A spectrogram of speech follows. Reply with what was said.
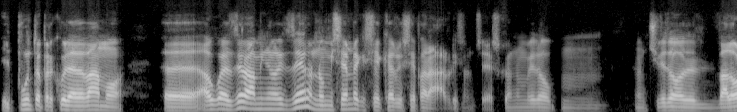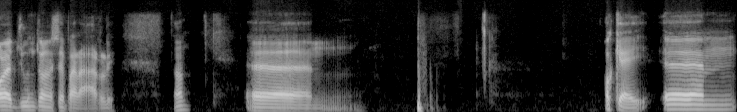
il punto per cui l'avevamo eh, a uguale a 0 a minore 0 non mi sembra che sia il caso di separarli, Francesco, non vedo... Mh, mm, non ci vedo il valore aggiunto nel separarli. No? Ehm, ok, ehm,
